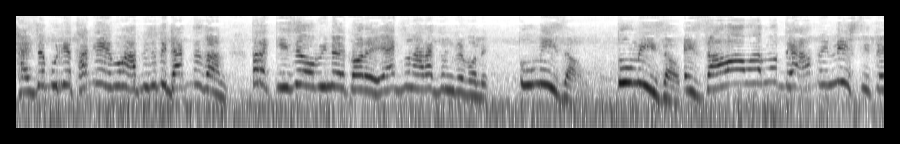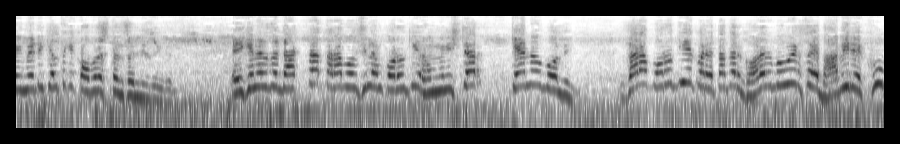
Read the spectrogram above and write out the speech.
সাইজে পুড়িয়ে থাকে এবং আপনি যদি ডাকতে যান, তারা কি যে অভিনয় করে, একজন আর একজনকে বলে, তুমি যাও তুমি যাও। এই যাওয়ার মধ্যে আপনি নিশ্চিত এই মেডিকেল থেকে কবরস্থান চলে যাবেন। এইখানের যে ডাক্তার, তারা বলছিলাম পরকীয় হোম মিনিস্টার কেন বলি? যারা পরকীয় করে, তাদের ঘরের বউয়ের চেয়ে ভাবিরে খুব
